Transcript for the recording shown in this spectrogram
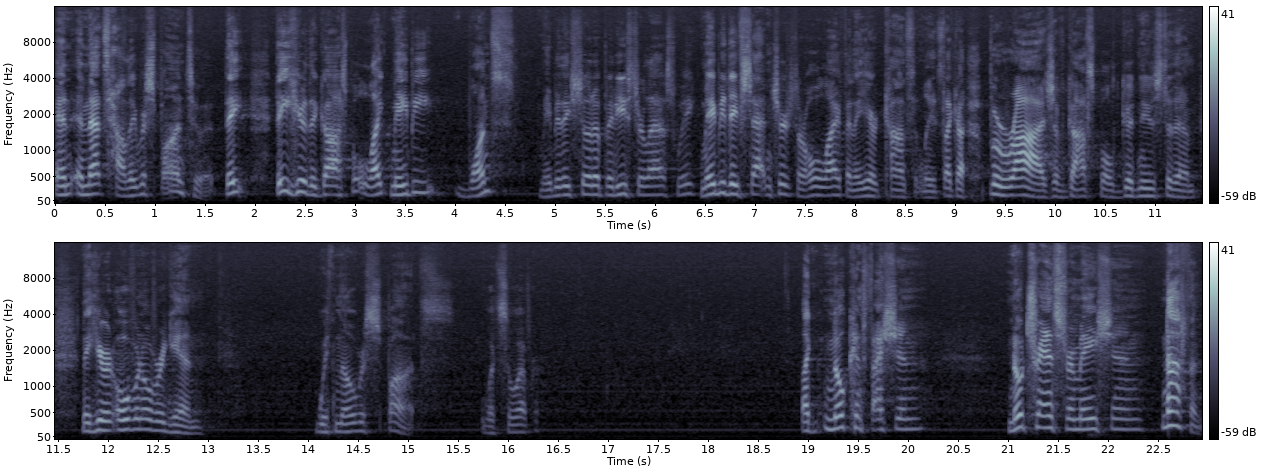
And, and that's how they respond to it. They, they hear the gospel like maybe once. Maybe they showed up at Easter last week. Maybe they've sat in church their whole life and they hear it constantly. It's like a barrage of gospel good news to them. They hear it over and over again with no response whatsoever. Like no confession, no transformation, nothing.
